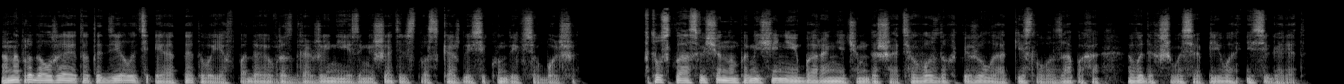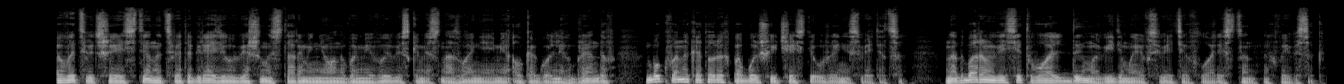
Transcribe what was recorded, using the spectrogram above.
Она продолжает это делать, и от этого я впадаю в раздражение и замешательство с каждой секундой все больше. В тускло освещенном помещении бара нечем дышать, воздух тяжелый от кислого запаха, выдохшегося пива и сигарет. Выцветшие стены цвета грязи увешаны старыми неоновыми вывесками с названиями алкогольных брендов, буквы на которых по большей части уже не светятся. Над баром висит вуаль дыма, видимая в свете флуоресцентных вывесок.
